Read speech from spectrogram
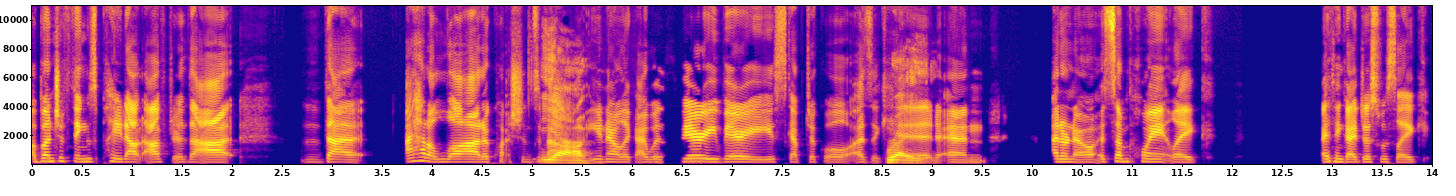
a bunch of things played out after that that I had a lot of questions about Yeah. you know like I was very very skeptical as a Right. kid and I don't know at some point like I think I just was like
